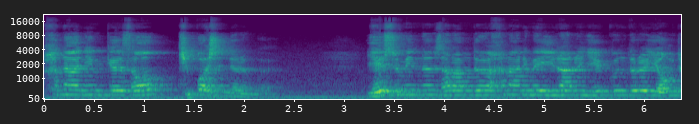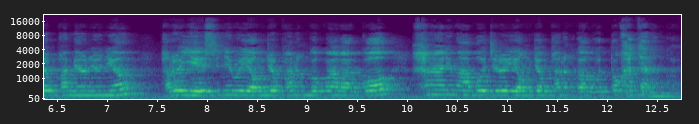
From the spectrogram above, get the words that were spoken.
하나님께서 기뻐하신다는 거예요. 예수 믿는 사람들 하나님의 일하는 일꾼들을 영접하면은요 바로 예수님을 영접하는 것과 같고 하나님 아버지를 영접하는 것하고 똑같다는 거예요.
